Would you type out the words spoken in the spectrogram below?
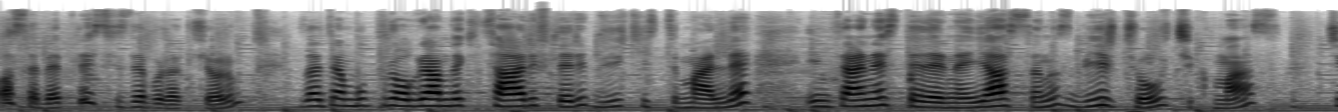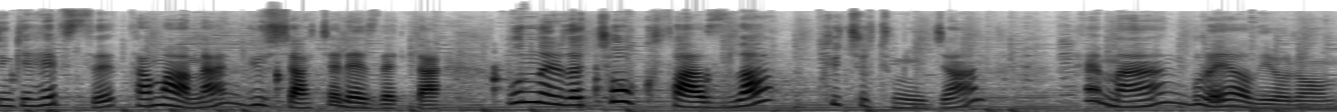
O sebeple size bırakıyorum. Zaten bu programdaki tarifleri büyük ihtimalle internet sitelerine yazsanız birçoğu çıkmaz. Çünkü hepsi tamamen Gülşahça lezzetler. Bunları da çok fazla küçültmeyeceğim. Hemen buraya alıyorum.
